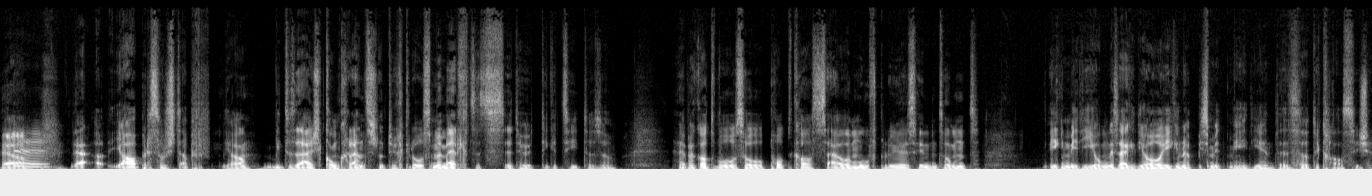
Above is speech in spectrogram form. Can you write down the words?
ja. Ja, ja, aber sonst, aber ja, wie du sagst, die Konkurrenz ist natürlich gross. Man merkt es in der heutigen Zeit. Also, eben gerade, wo so Podcasts auch am Aufblühen sind und irgendwie die Jungen sagen, ja, irgendetwas mit Medien. Das ist so der klassische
